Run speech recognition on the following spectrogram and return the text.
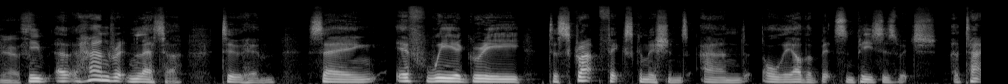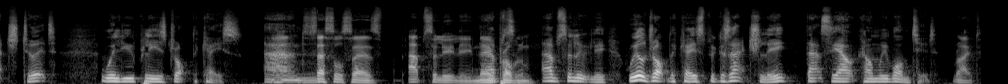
Yes. He a handwritten letter to him saying, if we agree to scrap fixed commissions and all the other bits and pieces which attach to it, will you please drop the case? And Cecil says, absolutely, no Abs- problem. Absolutely. We'll drop the case because actually that's the outcome we wanted. Right.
